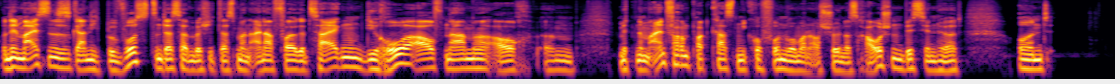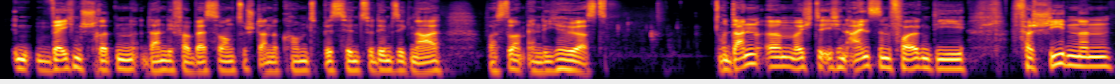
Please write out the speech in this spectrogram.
Und den meisten ist es gar nicht bewusst und deshalb möchte ich das mal in einer Folge zeigen. Die rohe Aufnahme auch ähm, mit einem einfachen Podcast-Mikrofon, wo man auch schön das Rauschen ein bisschen hört und in welchen Schritten dann die Verbesserung zustande kommt, bis hin zu dem Signal, was du am Ende hier hörst. Und dann ähm, möchte ich in einzelnen Folgen die verschiedenen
